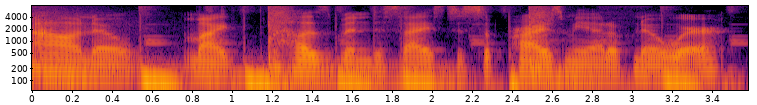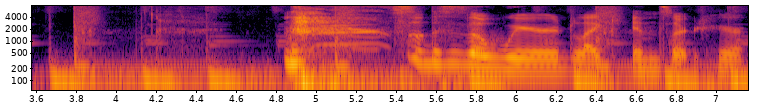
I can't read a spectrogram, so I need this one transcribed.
I don't know, my husband decides to surprise me out of nowhere. so this is a weird like insert here,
